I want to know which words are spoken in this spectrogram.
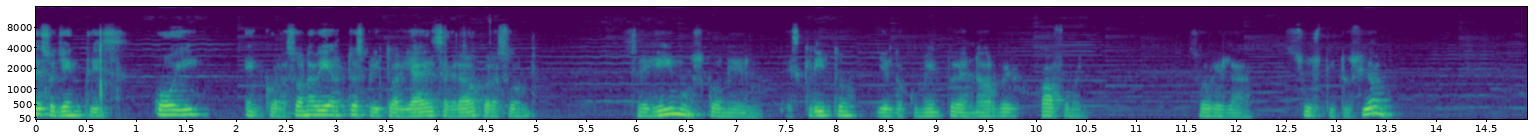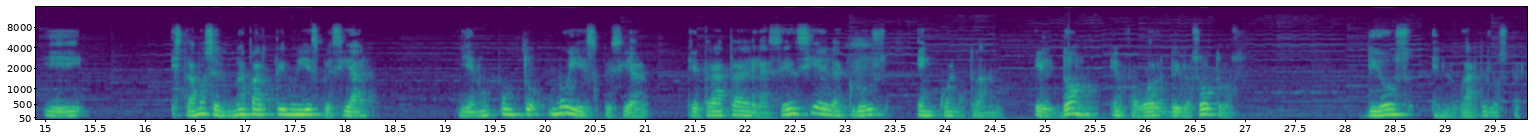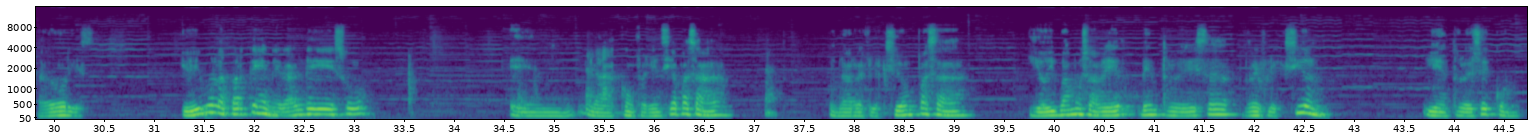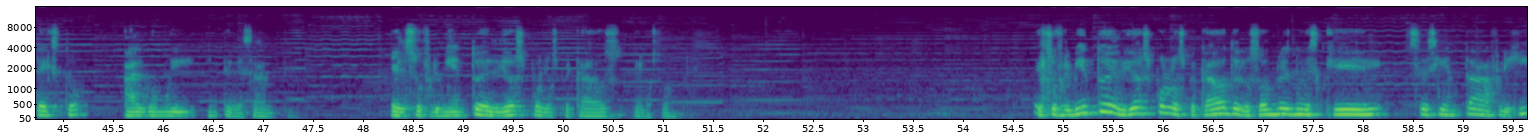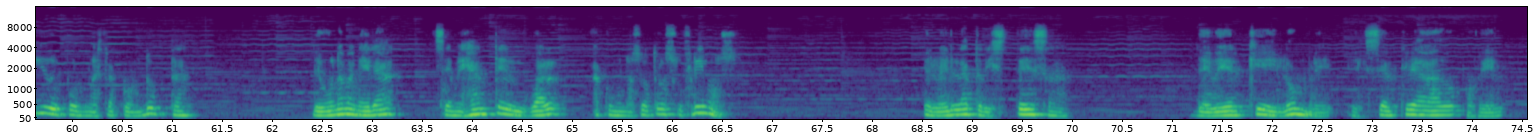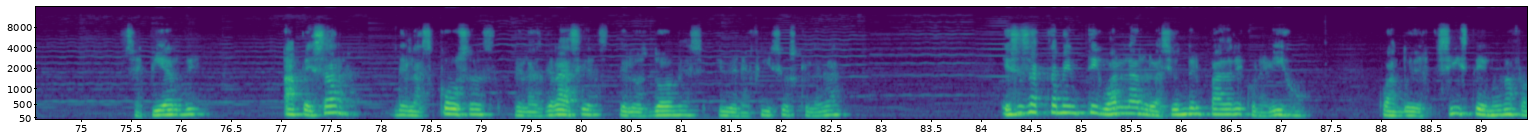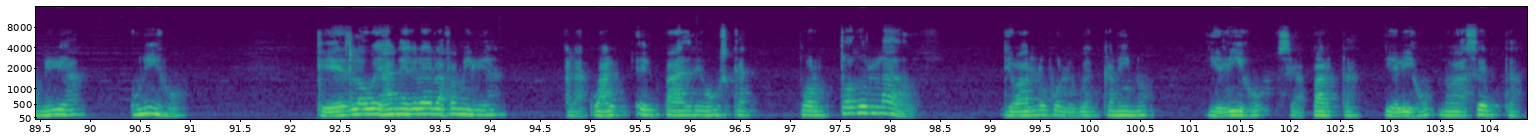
Oyentes, hoy en Corazón Abierto, Espiritualidad del Sagrado Corazón, seguimos con el escrito y el documento de Norbert Hoffman sobre la sustitución. Y estamos en una parte muy especial y en un punto muy especial que trata de la esencia de la cruz en cuanto al don en favor de los otros Dios en lugar de los pecadores. Y vimos la parte general de eso en la conferencia pasada, en la reflexión pasada, y hoy vamos a ver dentro de esa reflexión y dentro de ese contexto algo muy interesante, el sufrimiento de Dios por los pecados de los hombres. El sufrimiento de Dios por los pecados de los hombres no es que Él se sienta afligido por nuestra conducta de una manera semejante o igual a como nosotros sufrimos, pero es la tristeza de ver que el hombre, el ser creado por Él, se pierde a pesar de las cosas, de las gracias, de los dones y beneficios que le dan. Es exactamente igual la relación del padre con el hijo. Cuando existe en una familia un hijo, que es la oveja negra de la familia, a la cual el padre busca por todos lados llevarlo por el buen camino y el hijo se aparta y el hijo no acepta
